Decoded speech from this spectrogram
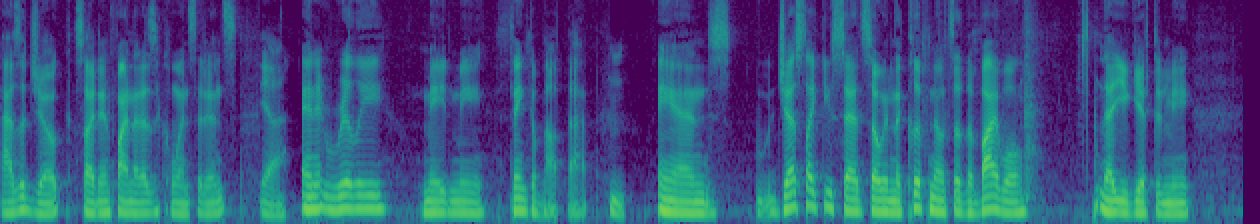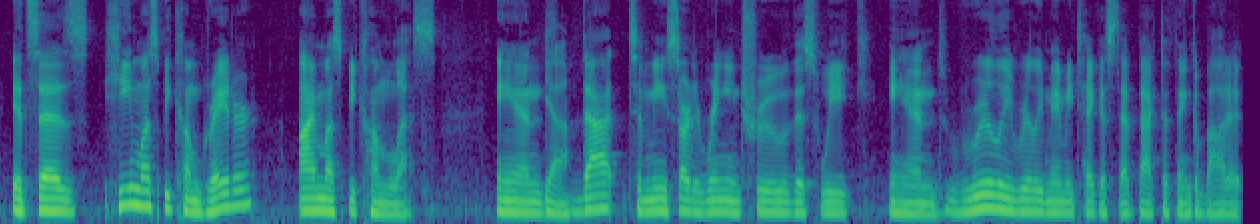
as a joke. So I didn't find that as a coincidence Yeah. and it really made me think about that. Hmm. And just like you said, so in the cliff notes of the Bible that you gifted me, it says, "He must become greater, I must become less." And Yeah. that to me started ringing true this week and really really made me take a step back to think about it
